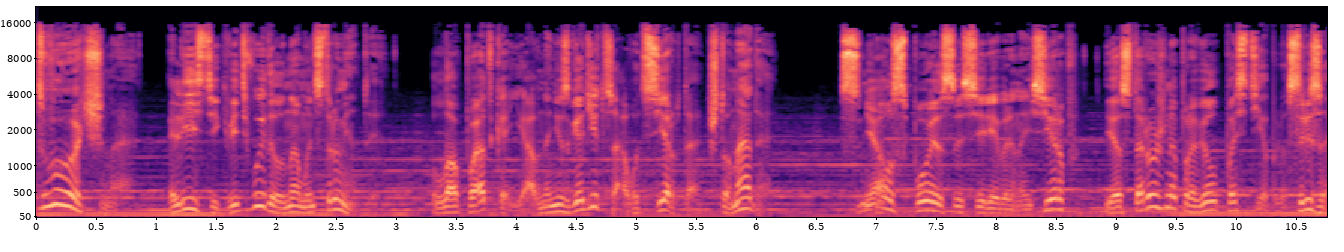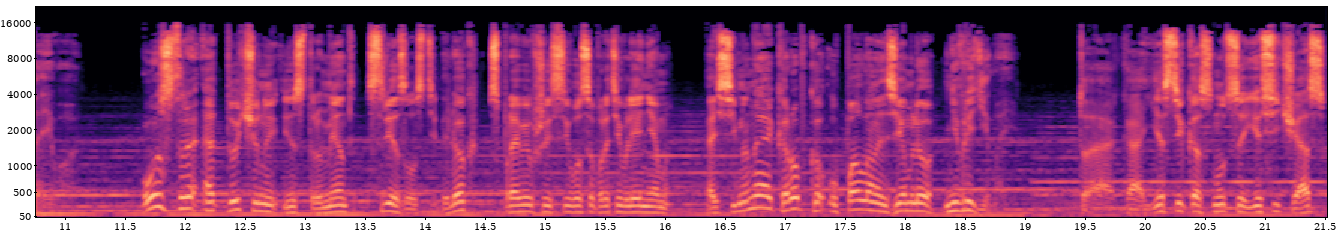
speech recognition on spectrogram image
Точно! Листик ведь выдал нам инструменты. Лопатка явно не сгодится, а вот серп-то что надо? Снял с пояса серебряный серп и осторожно провел по стеблю, срезая его. Остро отточенный инструмент срезал стебелек, справившись с его сопротивлением, а семенная коробка упала на землю невредимой. Так, а если коснуться ее сейчас?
